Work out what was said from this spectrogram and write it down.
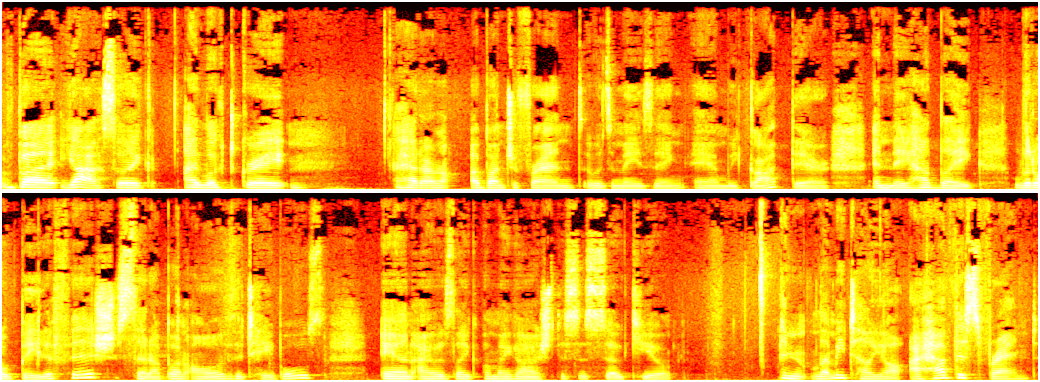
But yeah so like i looked great. I had a, a bunch of friends. It was amazing. And we got there and they had like little betta fish set up on all of the tables. And i was like oh my gosh this is so cute. And let me tell y'all i have this friend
